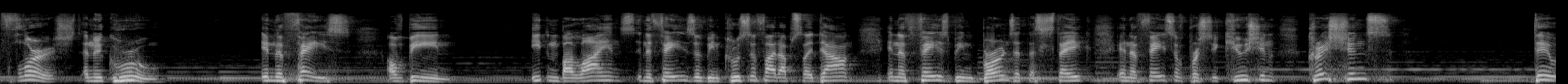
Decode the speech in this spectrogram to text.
flourished and it grew in the face of being eaten by lions, in the face of being crucified upside down, in the face being burned at the stake, in the face of persecution. Christians, they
